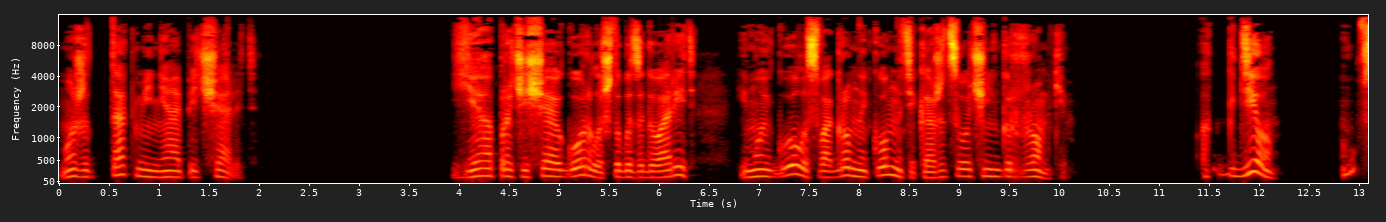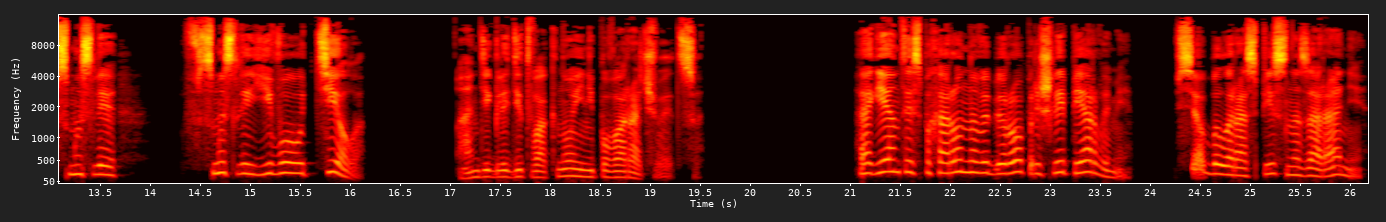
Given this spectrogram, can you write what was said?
может так меня опечалить. Я прочищаю горло, чтобы заговорить, и мой голос в огромной комнате кажется очень громким. «А где он? В смысле... в смысле его тела?» Анди глядит в окно и не поворачивается. Агенты из похоронного бюро пришли первыми. Все было расписано заранее.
